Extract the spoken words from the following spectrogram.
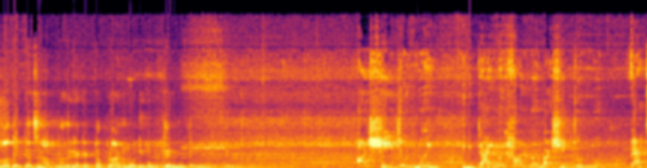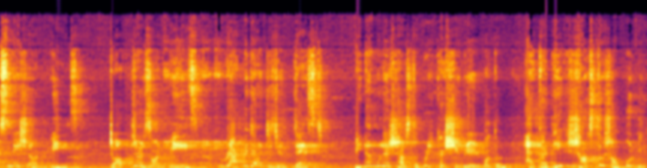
আমাদের কাছে আপনাদের এক একটা প্রাণ মণিমুক্তের মতো। আর সেই জন্যই তিনি ডায়মন্ড হারবারবাসীর জন্য vaccination on wheels doctors on wheels rapid antigen test বিনামূল্যে স্বাস্থ্য পরীক্ষা শিবিরের মতন একাধিক স্বাস্থ্য সম্পর্কিত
